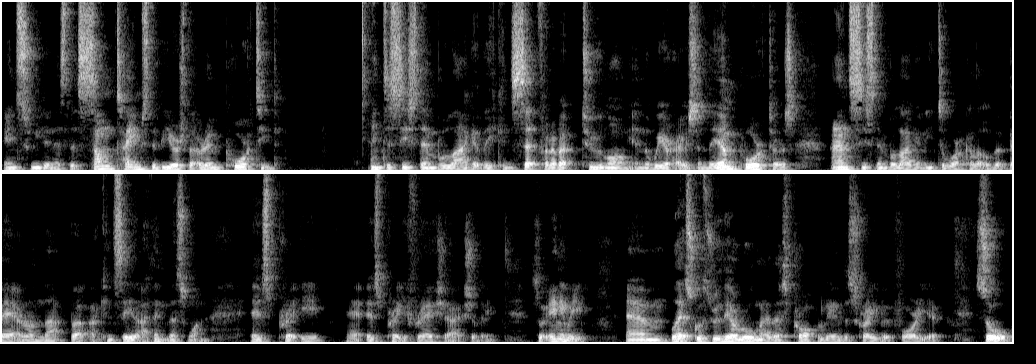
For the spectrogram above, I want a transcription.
in Sweden. Is that sometimes the beers that are imported into Systembolaget they can sit for a bit too long in the warehouse, and the importers and Systembolaget need to work a little bit better on that. But I can say that I think this one is pretty uh, is pretty fresh actually. So anyway. Um, let's go through the aroma of this properly and describe it for you. So,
